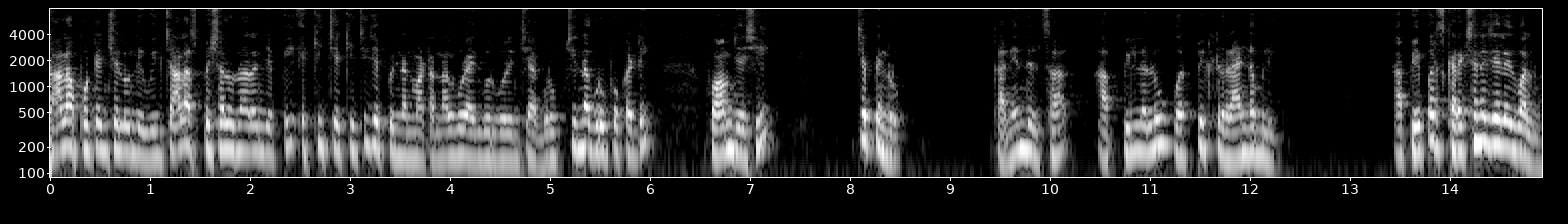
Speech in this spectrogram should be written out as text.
చాలా పొటెన్షియల్ ఉంది. వీళ్ళు చాలా స్పెషల్ ఉన్నారని చెప్పి ఎక్కిచ్చి ఎక్కిచ్చి చెప్పిండు అనమాట నలుగురు ఐదుగురు గురించి. ఆ గ్రూప్ చిన్న గ్రూప్ ఒకటి ఫామ్ చేసి చెప్పిండ్రు. కానీ ఏం తెలుసా? ఆ పిల్లలు వర్పిక్డ్ ర్యాండమ్లీ ఆ పేపర్స్ కరెక్షనే చేయలేదు వాళ్ళు.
